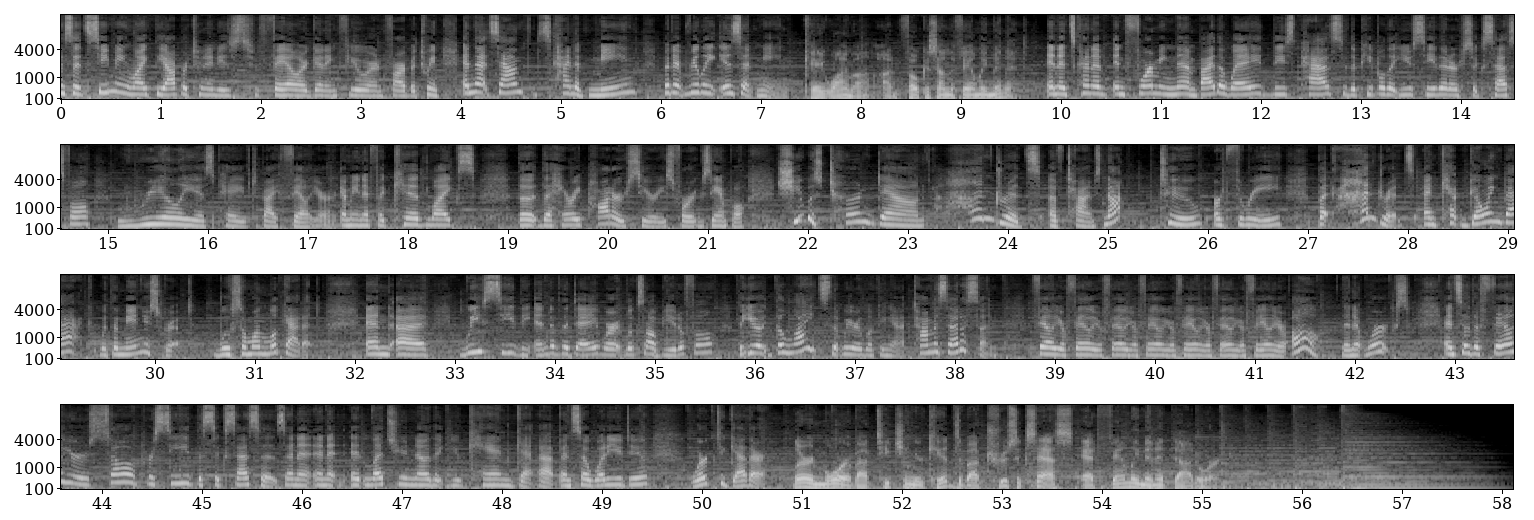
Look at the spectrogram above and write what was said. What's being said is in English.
because it's seeming like the opportunities to fail are getting fewer and far between. And that sounds kind of mean, but it really isn't mean. Kay Wyma on Focus on the Family Minute. And it's kind of informing them. By the way, these paths to the people that you see that are successful really is paved by failure. I mean, if a kid likes the, the Harry Potter series, for example, she was turned down hundreds of times, not two or three, but hundreds, and kept going back with a manuscript. Will someone look at it? And uh, we see the end of the day where it looks all beautiful, but you the lights that we are looking at. Thomas Edison, failure, failure, failure, failure, failure, failure, failure. Oh, then it works. And so the failures so precede the successes, and it, and it, it lets you know that you can get up. And so what do you do? Work together. Learn more about teaching your kids about true success at FamilyMinute.org.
